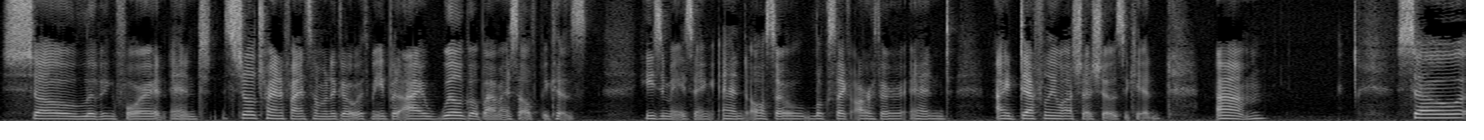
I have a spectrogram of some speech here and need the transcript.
so living for it and still trying to find someone to go with me, but I will go by myself because he's amazing and also looks like Arthur and I definitely watched that show as a kid. Um so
